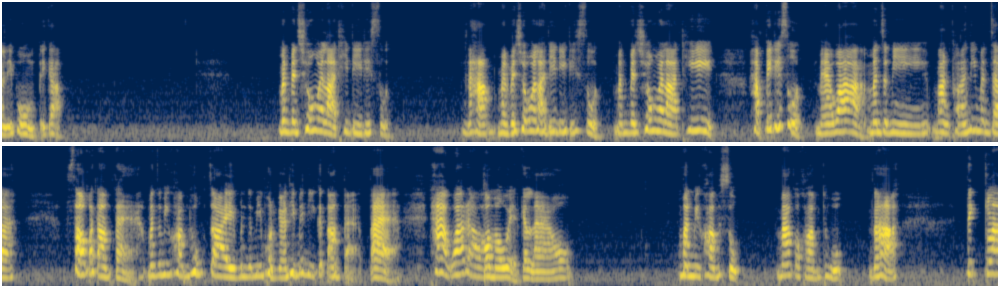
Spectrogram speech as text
นลิพูของติ๊กอะมันเป็นช่วงเวลาที่ดีที่สุดนะคะ มันเป็นช่วงเวลาที่ดีที่สุด มันเป็นช่วงเวลาที่แฮปปี้ที่สุด แม้ว่ามันจะมีบางครั้งที่มันจะ ร้าก็ตามแต่ มันจะมีความทุกข์ใจ มันจะมีผลงานที่ไม่ดีก็ตามแต่ แต่ถ้าหากว่าเราเอามาเวทกันแล้ว มันมีความสุขมากกว่าความทุกข์นะคะ ติ๊กกล้า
